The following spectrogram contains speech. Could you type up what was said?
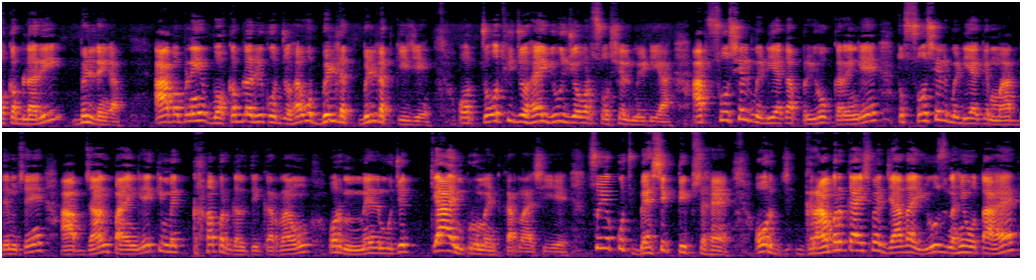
vocabulary building up आप अपनी वोकबलरी को जो है वो बिल्डअप बिल्डअप कीजिए और चौथी जो है यूज योर सोशल मीडिया आप सोशल मीडिया का प्रयोग करेंगे तो सोशल मीडिया के माध्यम से आप जान पाएंगे कि मैं कहां पर गलती कर रहा हूं और मैं मुझे क्या इंप्रूवमेंट करना चाहिए सो ये कुछ बेसिक टिप्स हैं और ग्रामर का इसमें ज्यादा यूज नहीं होता है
